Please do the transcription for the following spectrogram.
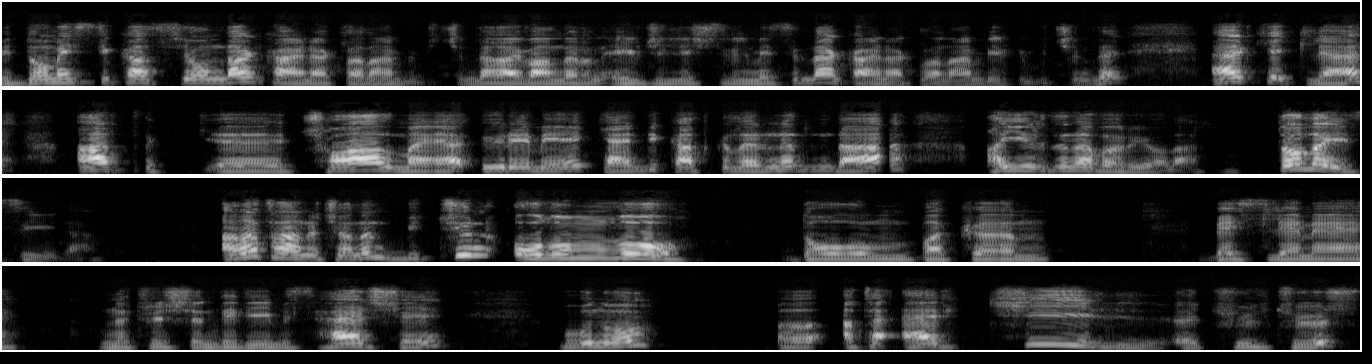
ve domestikasyondan kaynaklanan bir biçimde, hayvanların evcilleştirilmesinden kaynaklanan bir biçimde erkekler artık e, çoğalmaya, üremeye kendi katkılarının da ayırdığına varıyorlar. Dolayısıyla ana tanrıçanın bütün olumlu doğum, bakım, besleme, nutrition dediğimiz her şey bunu e, ataerkil e, kültür,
